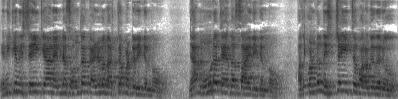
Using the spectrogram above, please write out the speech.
എനിക്ക് നിശ്ചയിക്കാൻ എന്റെ സ്വന്തം കഴിവ് നഷ്ടപ്പെട്ടിരിക്കുന്നു. ഞാൻ മൂഢചേതസ്സായിരിക്കുന്നു. അതുകൊണ്ട് നിശ്ചയിച്ച് പറഞ്ഞു തരൂ.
